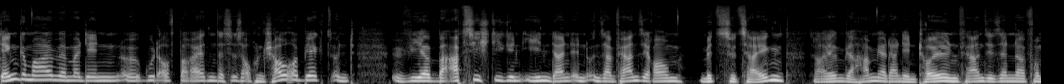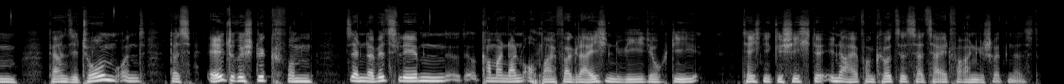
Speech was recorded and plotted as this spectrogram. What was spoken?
denke mal, wenn wir den äh, gut aufbereiten, das ist auch ein Schauobjekt und wir beabsichtigen ihn dann in unserem Fernsehraum mitzuzeigen. Wir haben ja dann den tollen Fernsehsender vom Fernsehturm und das ältere Stück vom Sender Witzleben kann man dann auch mal vergleichen, wie durch die Technikgeschichte innerhalb von kürzester Zeit vorangeschritten ist.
